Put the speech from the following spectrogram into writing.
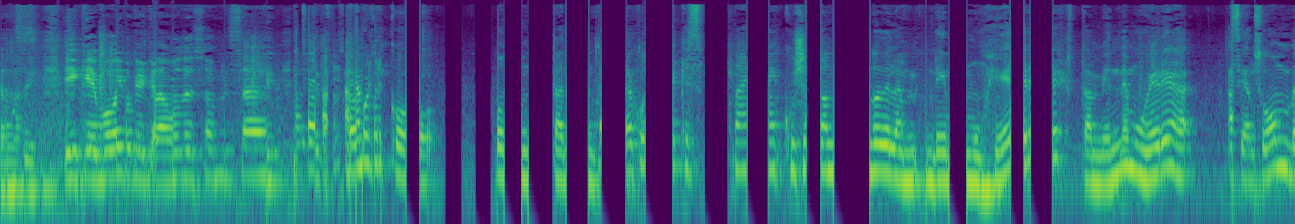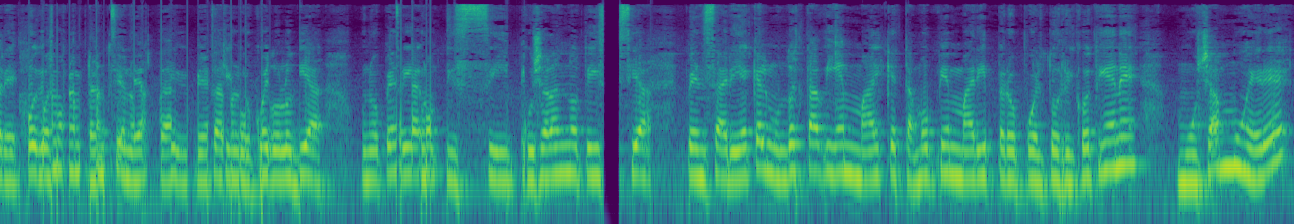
Así. Y qué bueno que cada uno de esos mensajes. Puerto Rico, con tantas cosas que se están escuchando de, las de mujeres, también de mujeres hacia los hombres, o todos los días, uno pensaría, si escucha las noticias, pensaría que el mundo está bien mal, que estamos bien mal, y- pero Puerto Rico tiene muchas mujeres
